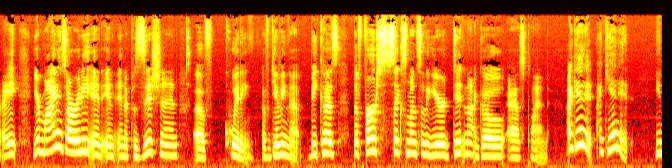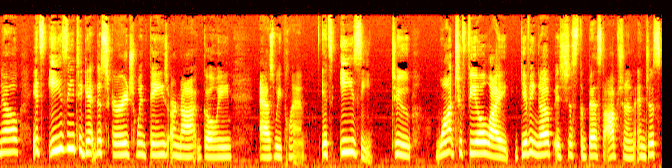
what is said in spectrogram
Right? Your mind is already in in, in a position of quitting of giving up because the first six months of the year did not go as planned. I get it. I get it. You know it's easy to get discouraged when things are not going as we plan. It's easy to want to feel like giving up is just the best option and just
